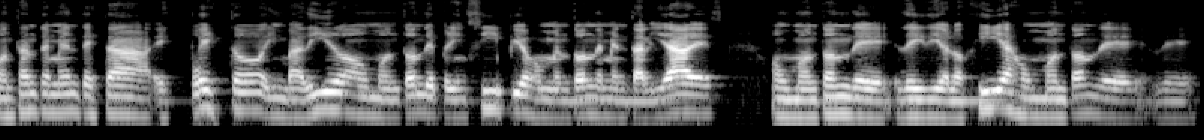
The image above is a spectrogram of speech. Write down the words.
constantemente está expuesto, invadido a un montón de principios, un montón de mentalidades, a un montón de, ideologías, un montón de,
